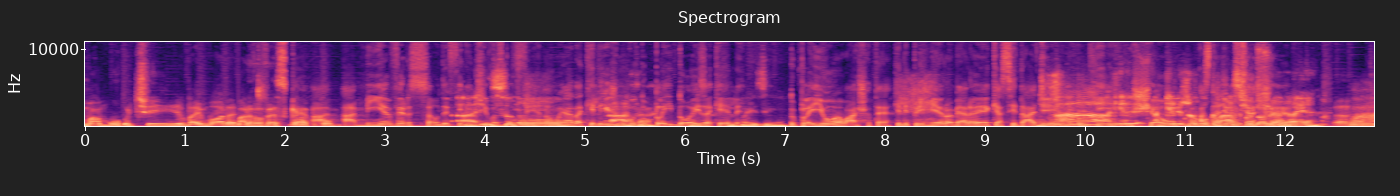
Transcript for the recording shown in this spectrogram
e vai embora. Marvel vs Capcom. A, a minha versão definitiva Ah, do no- Venom é a daquele Ah, jogo tá. do Play 2, aquele. Coisinha. Do Play 1, eu acho até. Aquele primeiro Homem-Aranha, que a cidade. Ah, que aquele, o chão, aquele jogo clássico do. Homem-Aranha.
